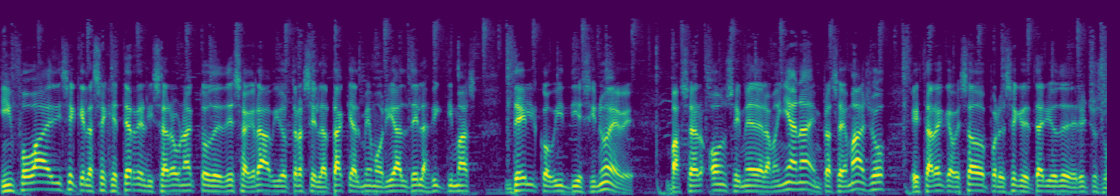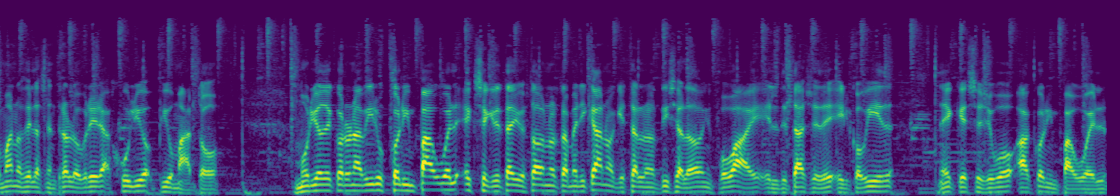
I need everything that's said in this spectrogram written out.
Infobae dice que la CGT realizará un acto de desagravio tras el ataque al memorial de las víctimas del COVID-19. Va a ser 11 y media de la mañana en Plaza de Mayo. Estará encabezado por el secretario de Derechos Humanos de la Central Obrera, Julio Piumato. Murió de coronavirus Colin Powell, ex secretario de Estado norteamericano. Aquí está la noticia, la dado Infobae, el detalle del COVID eh, que se llevó a Colin Powell.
